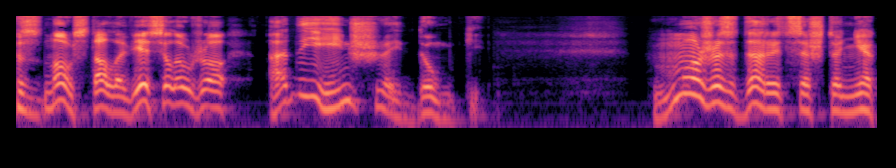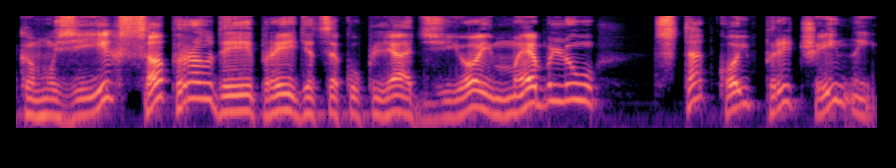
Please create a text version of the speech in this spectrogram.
зноў стала весела ўжо ад іншай думкі. Можа здарыцца што некаму з іх сапраўды прыйдзецца купляць з ёй мэблю с такой причины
